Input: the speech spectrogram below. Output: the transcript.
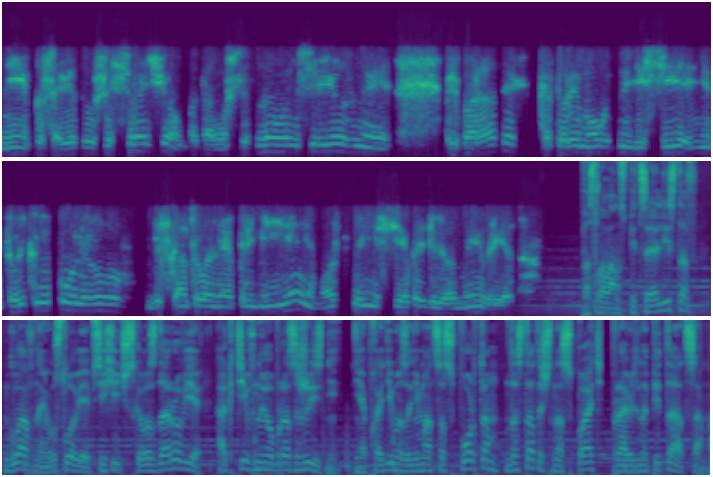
не посоветовавшись с врачом, потому что это довольно серьезные препараты, которые могут нанести не только пользу, бесконтрольное применение может принести определенный вред. По словам специалистов, главное условие психического здоровья – активный образ жизни. Необходимо заниматься спортом, достаточно спать, правильно питаться.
